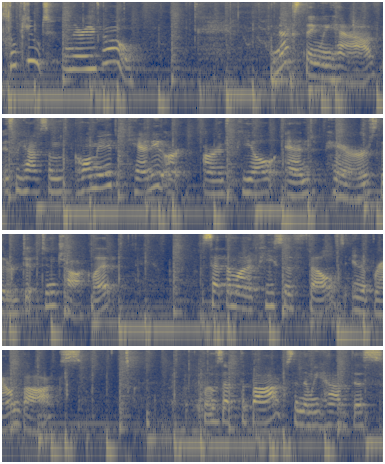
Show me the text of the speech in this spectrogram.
so cute. And there you go. The next thing we have is we have some homemade candied or- orange peel and pears that are dipped in chocolate. Set them on a piece of felt in a brown box. Close up the box and then we have this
